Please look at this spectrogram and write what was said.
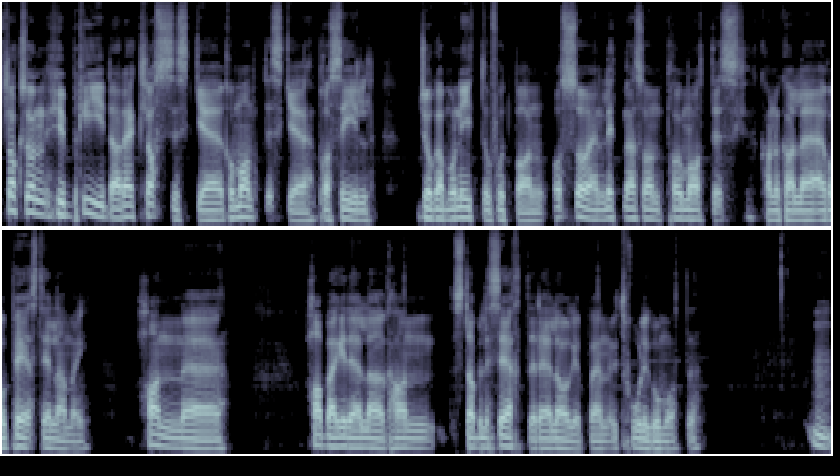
slags sånn hybrid av det klassiske, romantiske Brasil, Joga Bonito-fotballen, også en litt mer sånn pragmatisk, kan du kalle europeisk tilnærming. Han eh, har begge deler. Han stabiliserte det laget på en utrolig god måte. Mm.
